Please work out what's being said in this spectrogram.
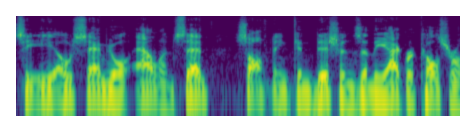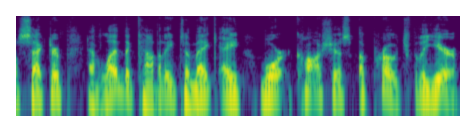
CEO Samuel Allen said Softening conditions in the agricultural sector have led the company to make a more cautious approach for the year.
